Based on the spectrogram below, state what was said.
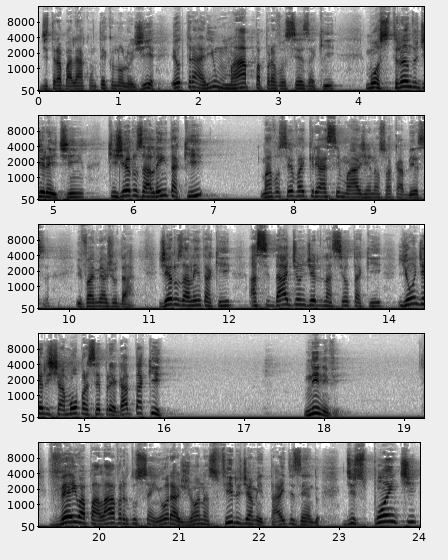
de trabalhar com tecnologia, eu traria um mapa para vocês aqui, mostrando direitinho que Jerusalém está aqui mas você vai criar essa imagem na sua cabeça e vai me ajudar. Jerusalém está aqui, a cidade onde ele nasceu está aqui, e onde ele chamou para ser pregado está aqui. Nínive. Veio a palavra do Senhor a Jonas, filho de Amitai, dizendo: Dispõe-te,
